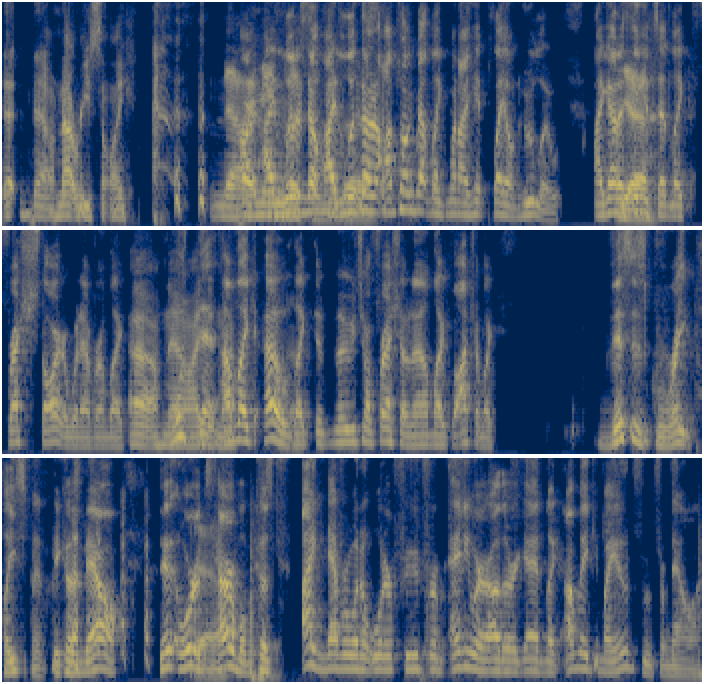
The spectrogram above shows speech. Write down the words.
Uh, no, not recently. no, right, I mean, I literally no, I li- no, no, I'm talking about like when I hit play on Hulu. I got a yeah. thing it said like fresh start or whatever. I'm like, oh no, I didn't. I'm like, oh, no. like the movie's called Fresh, and I'm like, watch. I'm like, this is great placement because now, or it's yeah. terrible because I never want to order food from anywhere other again. Like I'm making my own food from now on.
